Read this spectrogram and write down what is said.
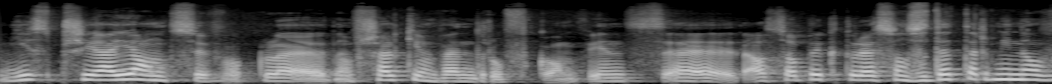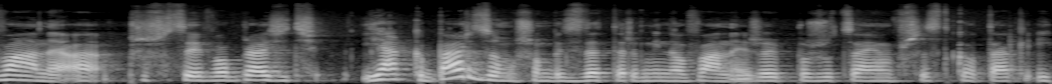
niesprzyjający w ogóle no, wszelkim wędrówkom, więc e, osoby, które są zdeterminowane, a proszę sobie wyobrazić, jak bardzo muszą być zdeterminowane, jeżeli porzucają wszystko tak i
